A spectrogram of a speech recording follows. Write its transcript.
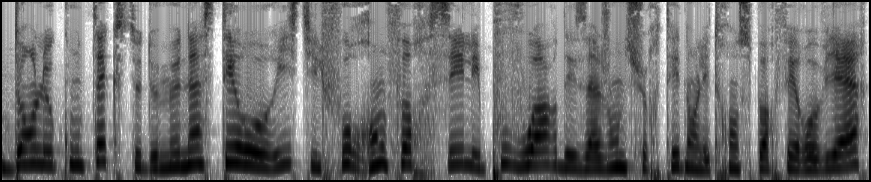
Dans le contexte de menaces terroristes, il faut renforcer les pouvoirs des agents de sûreté dans les transports ferroviaires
